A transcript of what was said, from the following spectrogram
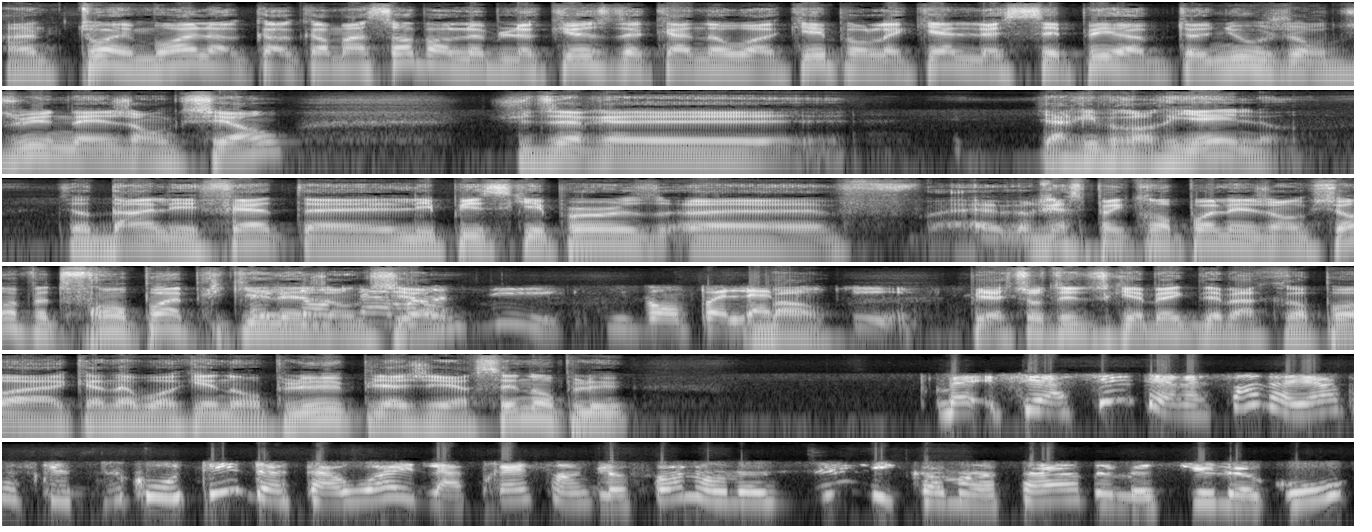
entre toi et moi, là, commençons par le blocus de Kanawake pour lequel le CP a obtenu aujourd'hui une injonction. Je veux dire, euh, il arrivera rien, là. Dans les faits, euh, les peacekeepers euh, euh, respecteront pas l'injonction, en fait, feront pas appliquer Ils l'injonction. dit qu'ils vont pas Bon. l'appliquer. Puis la Sûreté du Québec débarquera pas à Kanawake non plus, puis la GRC non plus. Ben, c'est assez intéressant d'ailleurs parce que du côté d'Ottawa et de la presse anglophone, on a vu les commentaires de M. Legault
